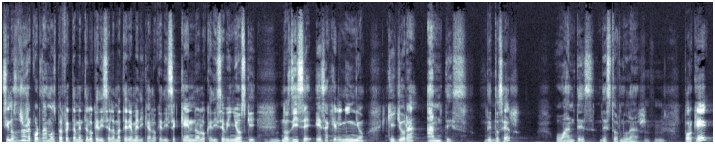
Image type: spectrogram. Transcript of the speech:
si nosotros recordamos perfectamente lo que dice la materia médica, lo que dice Ken o lo que dice Viñoski, nos dice, es aquel niño que llora antes de toser o antes de estornudar. ¿Por qué?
